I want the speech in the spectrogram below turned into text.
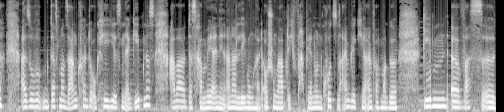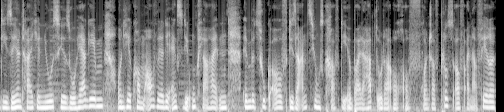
also dass man sagen könnte, okay, hier ist ein Ergebnis, aber das haben wir ja in den anderen Legungen halt auch schon gehabt. Ich habe ja nur einen kurzen Einblick hier einfach mal gegeben, äh, was äh, die Seelenteilchen-News hier so hergeben. Und hier kommen auch wieder die Ängste, die Unklarheiten in Bezug auf diese Anziehungskraft, die ihr beide habt oder auch auf Freundschaft Plus, auf eine Affäre.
